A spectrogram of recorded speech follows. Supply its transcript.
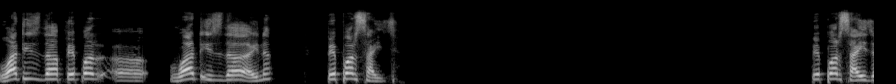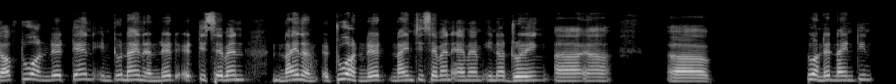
what is the paper what is the होइन paper size seven nine hundred two hundred ninety seven mm in a drawing two hundred nineteen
